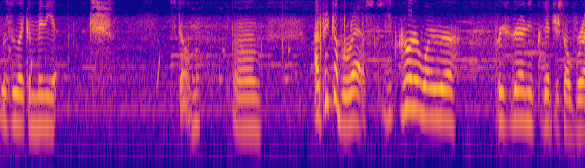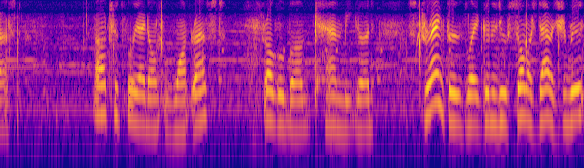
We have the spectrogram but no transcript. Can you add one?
This is like a mini. Done. Um, I picked up rest. You could go to one of the places there and you could get yourself rest. Uh, truthfully, I don't want rest. Struggle bug can be good. Strength is like gonna do so much damage. Should really,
